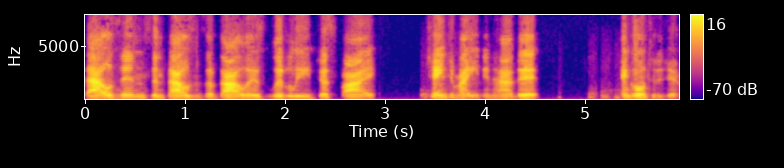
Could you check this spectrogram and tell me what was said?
thousands and thousands of dollars literally just by changing my eating habit and going to the gym.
